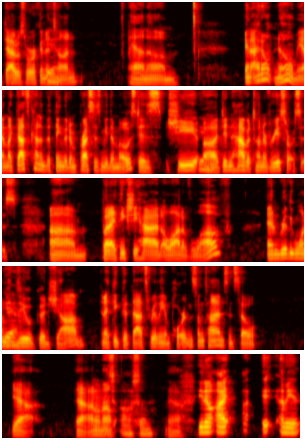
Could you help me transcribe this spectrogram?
dad was working a Yeah. ton. And um and i don't know man like that's kind of the thing that impresses me the most is she Yeah. uh didn't have a ton of resources um but i think she had a lot of love and really wanted Yeah. to do a good job and i think that that's really important sometimes and so yeah yeah i don't know that's awesome yeah You know, I, I, it, I mean,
